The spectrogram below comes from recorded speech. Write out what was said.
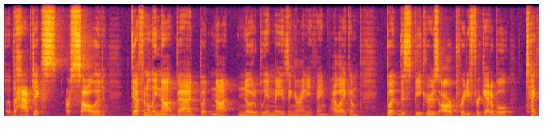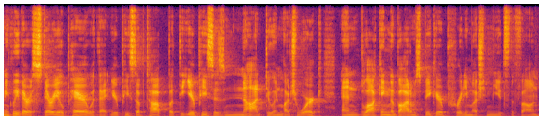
The haptics are solid. Definitely not bad, but not notably amazing or anything. I like them but the speakers are pretty forgettable. Technically, they're a stereo pair with that earpiece up top, but the earpiece is not doing much work, and blocking the bottom speaker pretty much mutes the phone.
